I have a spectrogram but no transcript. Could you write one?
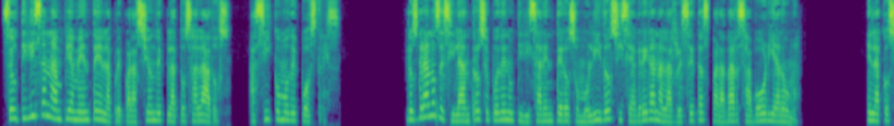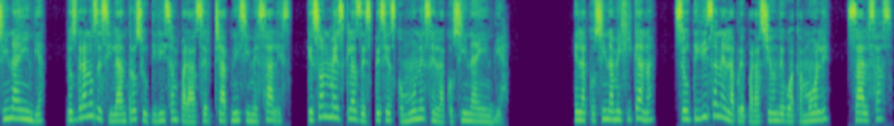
Se utilizan ampliamente en la preparación de platos salados, así como de postres. Los granos de cilantro se pueden utilizar enteros o molidos y se agregan a las recetas para dar sabor y aroma. En la cocina india, los granos de cilantro se utilizan para hacer chutneys y mesales, que son mezclas de especias comunes en la cocina india. En la cocina mexicana, se utilizan en la preparación de guacamole, salsas,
